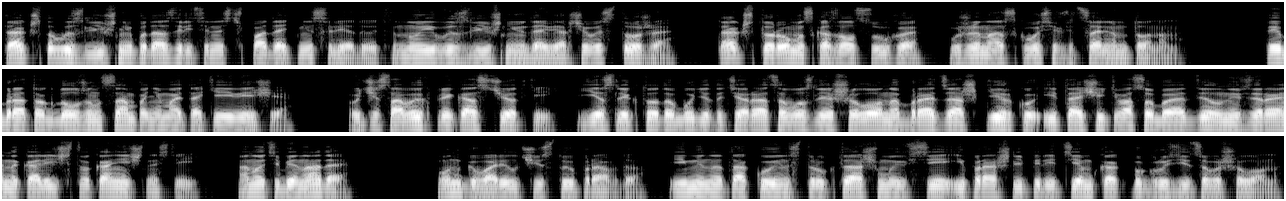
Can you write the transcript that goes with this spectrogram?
Так что в излишнюю подозрительность впадать не следует, но и в излишнюю доверчивость тоже. Так что Рома сказал сухо, уже насквозь официальным тоном. «Ты, браток, должен сам понимать такие вещи. У часовых приказ четкий. Если кто-то будет отираться возле эшелона, брать за шкирку и тащить в особый отдел, невзирая на количество конечностей. Оно тебе надо?» Он говорил чистую правду. Именно такой инструктаж мы все и прошли перед тем, как погрузиться в эшелон.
